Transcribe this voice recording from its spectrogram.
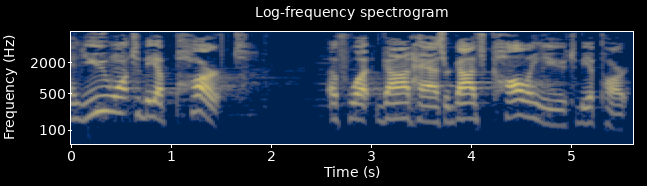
And you want to be a part of what God has or God's calling you to be a part,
